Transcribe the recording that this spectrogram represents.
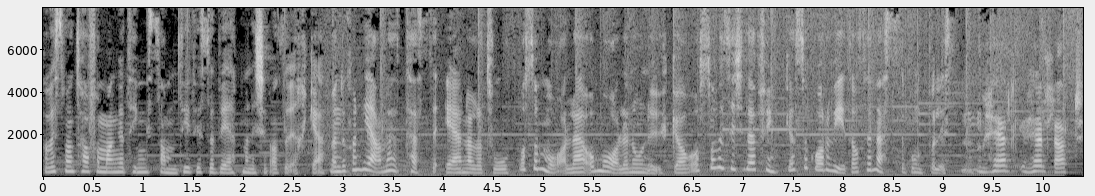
For hvis man tar for mange ting samtidig, så vet man ikke virker. Men du kan gjerne teste én eller to, og så måle og måle noen uker. Og så hvis ikke det funker, så går du videre til neste punkt på listen. Helt, helt klart.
